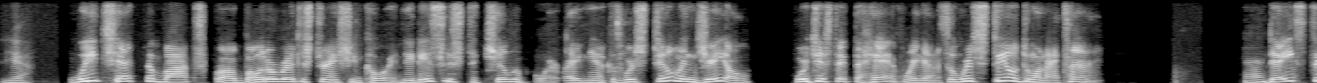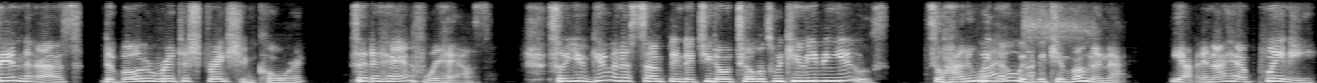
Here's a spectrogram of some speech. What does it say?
Yeah. We check the box for a voter registration card. And this is the killer part right now because we're still in jail. We're just at the halfway house. So we're still doing our time. Mm-hmm. They send us the voter registration card to the halfway house. So you're giving us something that you don't tell us we can't even use. So how do we what? know if we can vote or not? Yeah. And I have plenty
